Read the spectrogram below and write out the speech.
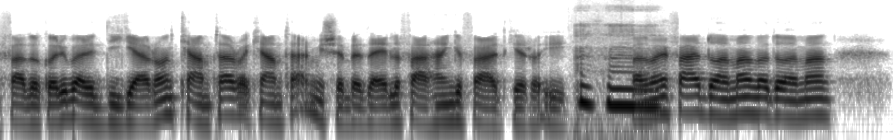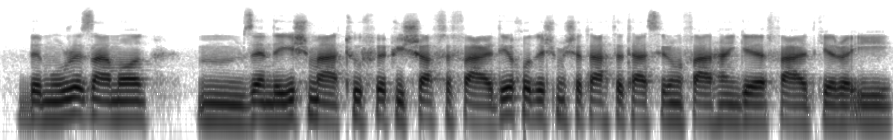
فداکاری برای دیگران کمتر و کمتر میشه به دلیل فرهنگ فردگرایی. بنابراین فرد دائما و دائما به مرور زمان زندگیش معطوف به پیشرفت فردی خودش میشه تحت تاثیر اون فرهنگ فردگرایی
